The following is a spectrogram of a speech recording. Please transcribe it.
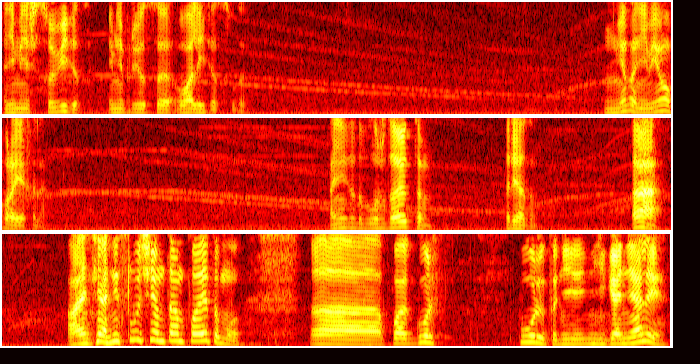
Они меня сейчас увидят, и мне придется валить отсюда. Нет, они мимо проехали. Они где-то блуждают там рядом. А! а Они, они случаем там поэтому а, по гольф полю-то не, не гоняли?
